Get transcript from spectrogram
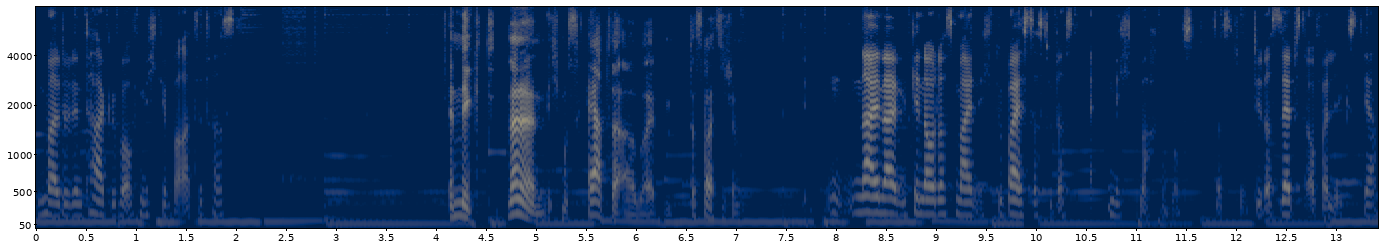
weil du den Tag über auf mich gewartet hast. Er nickt. Nein, nein, ich muss härter arbeiten. Das weißt du schon. Nein, nein, genau das meine ich. Du weißt, dass du das nicht machen musst, dass du dir das selbst auferlegst, ja.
